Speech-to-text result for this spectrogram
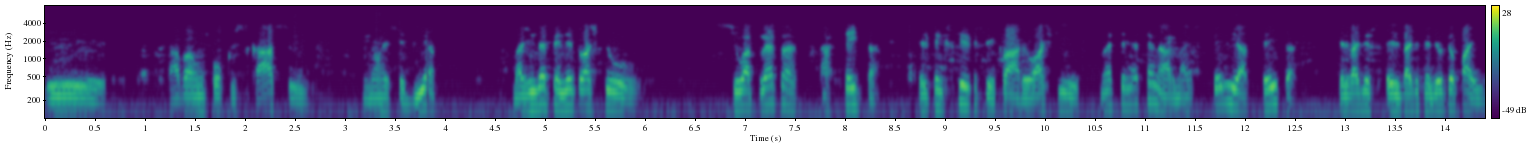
e estava um pouco escasso e não recebia. Mas independente, eu acho que o, se o atleta aceita, ele tem que esquecer. Claro, eu acho que não é ser mercenário, mas se ele aceita, ele vai, ele vai defender o teu país.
